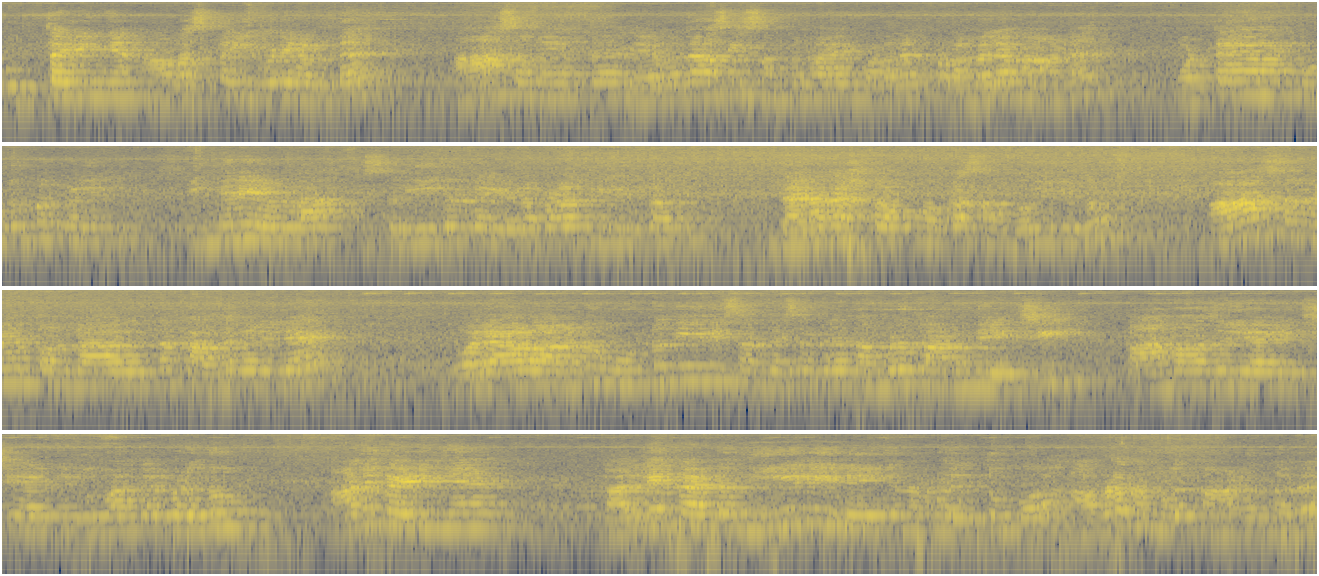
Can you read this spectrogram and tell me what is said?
കുത്തഴിഞ്ഞ അവസ്ഥ ഇവിടെയുണ്ട്. ആ സമയത്ത് ദേവദാസി സമ്പ്രദായം വളരെ പ്രബലമാണ്. ഒട്ടേറെ കുടുംബങ്ങളിൽ ഇങ്ങനെയുള്ള സ്ത്രീകളുടെ ഇടപെടൽ നിമിത്തം ധനനഷ്ടവും ഒക്കെ സംഭവിക്കുന്നു. ആ സമയത്തുണ്ടാകുന്ന കഥകളിലെ ഒരാളാണ് ഉണ്ണുനീരി സന്ദേശത്തിൽ നമ്മൾ കാണുന്ന യക്ഷി. കാമാതുല്യ യക്ഷിയായിട്ട് രൂപാന്തരപ്പെടുന്നു. അത് കഴിഞ്ഞ് കല്ലിക്കാട്ട് നീലിയിലേക്ക് നമ്മൾ എത്തുമ്പോൾ അവിടെ നമ്മൾ കാണുന്നത്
